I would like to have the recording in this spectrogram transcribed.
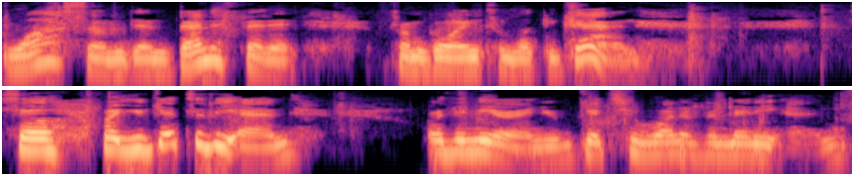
blossomed and benefited from going to look again. So, but you get to the end or the near end, you get to one of the many ends,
